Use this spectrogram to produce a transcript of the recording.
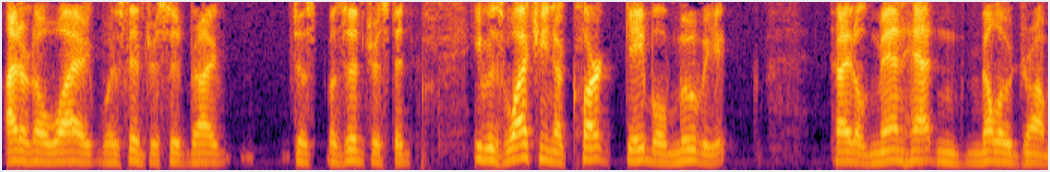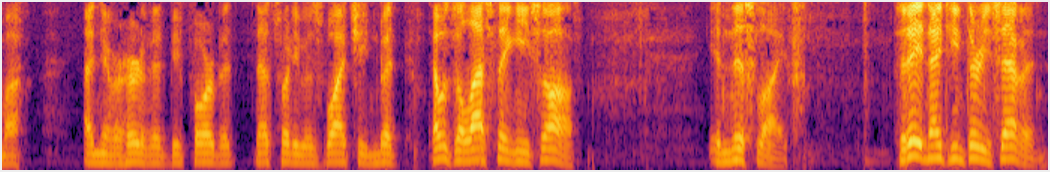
I don't know why I was interested, but I just was interested. He was watching a Clark Gable movie titled Manhattan Melodrama. I'd never heard of it before, but that's what he was watching. But that was the last thing he saw in this life. Today, 1937,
